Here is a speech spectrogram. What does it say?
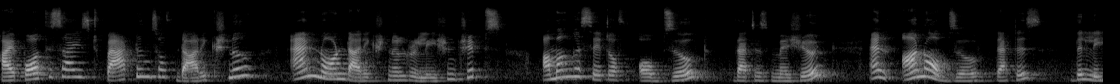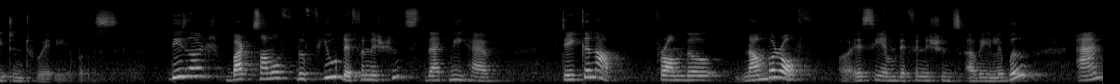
hypothesized patterns of directional and non-directional relationships among a set of observed that is measured and unobserved that is the latent variables. These are but some of the few definitions that we have taken up from the number of uh, SEM definitions available and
